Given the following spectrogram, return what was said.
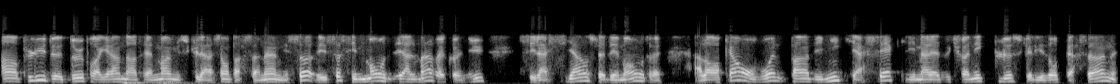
en plus de deux programmes d'entraînement en musculation par semaine. Ça, et ça, c'est mondialement reconnu c'est la science le démontre. Alors, quand on voit une pandémie qui affecte les maladies chroniques plus que les autres personnes,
